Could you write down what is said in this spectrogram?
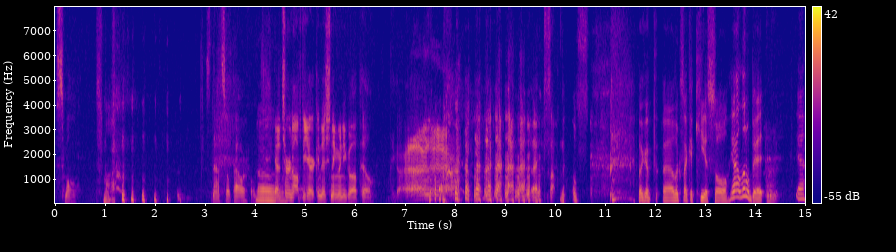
Small. Small. it's not so powerful. Oh. You got to turn off the air conditioning when you go uphill. Go, That's something else. Look at uh, looks like a Kia Soul. Yeah, a little bit. Yeah,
